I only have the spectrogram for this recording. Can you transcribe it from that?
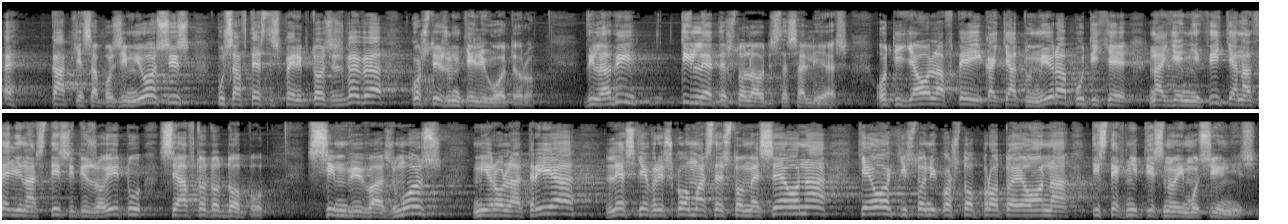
ε, κάποιες αποζημιώσεις που σε αυτές τις περιπτώσεις βέβαια κοστίζουν και λιγότερο. Δηλαδή, τι λέτε στο λαό της Θεσσαλίας, ότι για όλα αυτά η κακιά του μοίρα που τύχε να γεννηθεί και να θέλει να στήσει τη ζωή του σε αυτόν τον τόπο. Συμβιβασμός, μυρολατρεία, λες και βρισκόμαστε στο Μεσαίωνα και όχι στον 21ο αιώνα της τεχνητής νοημοσύνης.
